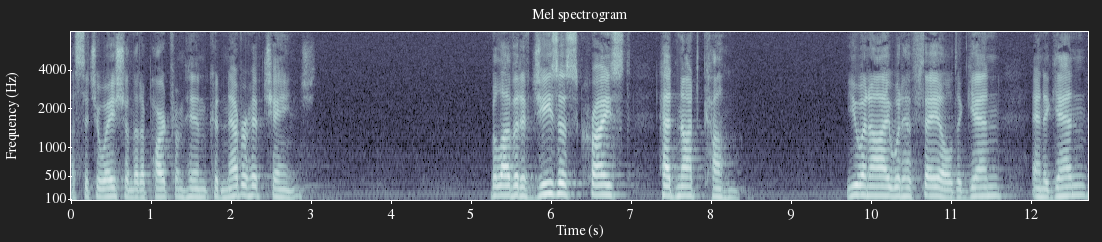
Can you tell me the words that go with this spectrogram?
A situation that apart from him could never have changed. Beloved, if Jesus Christ had not come, you and I would have failed again and again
